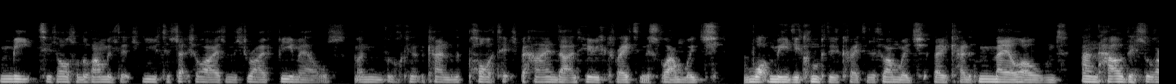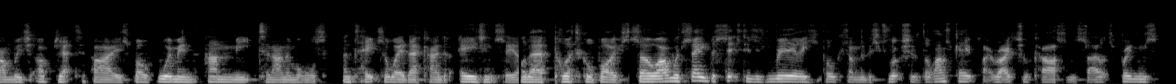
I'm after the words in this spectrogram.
meat is also the language that's used to sexualize and describe females and looking at the kind of the politics behind that and who's creating this language what media companies created this language very kind of male owned and how this language objectifies both women and meat and animals and takes away their kind of agency or their political voice. So I would say the 60s is really focused on the destruction of the landscape, like Rachel Carson Silent Springs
